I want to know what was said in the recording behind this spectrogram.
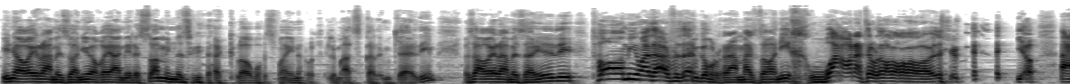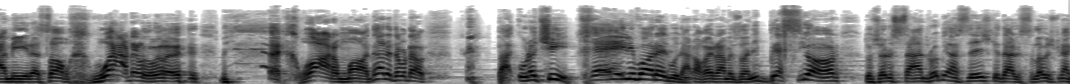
این آقای رمضانی آقای امیرسان میندازه که در کلاب ما اینا رو خیلی مسخره می‌کردیم. مثلا آقای رمضانی دیدی تا میومد حرف بزنه میگم رمضانی خوارت. یا امیرسام خوار خوار مادر بعد اونا چی؟ خیلی وارد بودن. آقای رمضانی بسیار دچار سندرومی هستش که در اصطلاحش میگن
